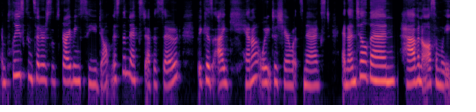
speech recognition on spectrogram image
And please consider subscribing so you don't miss the next episode because I cannot wait to share what's next. And until then, have an awesome week.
